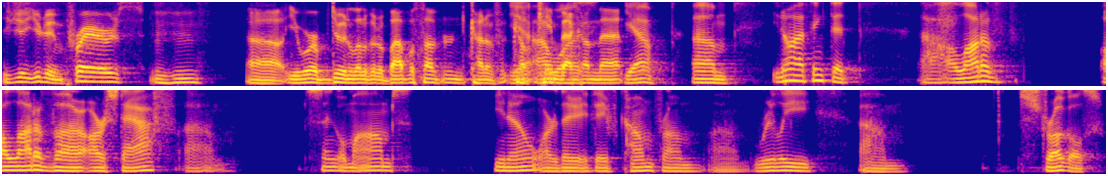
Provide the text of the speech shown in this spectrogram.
You're doing prayers. Mm-hmm. Uh, you were doing a little bit of Bible thumping, kind of yeah, came back on that. Yeah. Um, you know, I think that uh, a lot of a lot of uh, our staff, um, single moms, you know, or they they've come from um, really um, struggles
